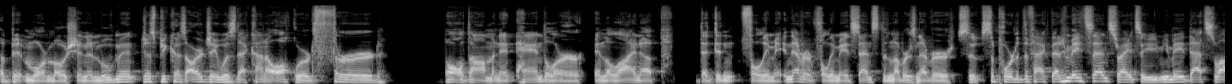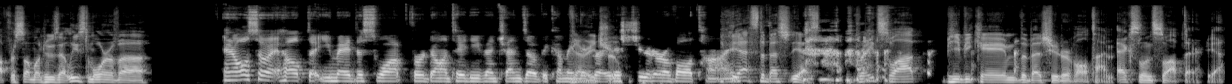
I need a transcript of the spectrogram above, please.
a bit more motion and movement just because RJ was that kind of awkward third ball dominant handler in the lineup that didn't fully make, it never fully made sense. The numbers never su- supported the fact that it made sense, right? So you, you made that swap for someone who's at least more of a, and also, it helped that you made the swap for Donte DiVincenzo becoming the greatest shooter of all time. yes, the best, yes, great swap. He became the best shooter of all time. Excellent swap there. Yeah.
